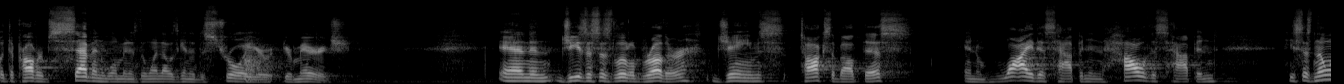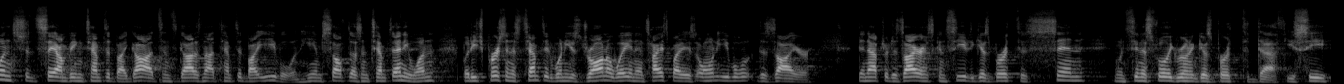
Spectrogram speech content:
but the Proverbs 7 woman is the one that was going to destroy your, your marriage. And then Jesus' little brother, James, talks about this and why this happened and how this happened. He says, No one should say, I'm being tempted by God, since God is not tempted by evil. And he himself doesn't tempt anyone, but each person is tempted when he is drawn away and enticed by his own evil desire. Then, after desire has conceived, it gives birth to sin. When sin is fully grown, it gives birth to death. You see,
